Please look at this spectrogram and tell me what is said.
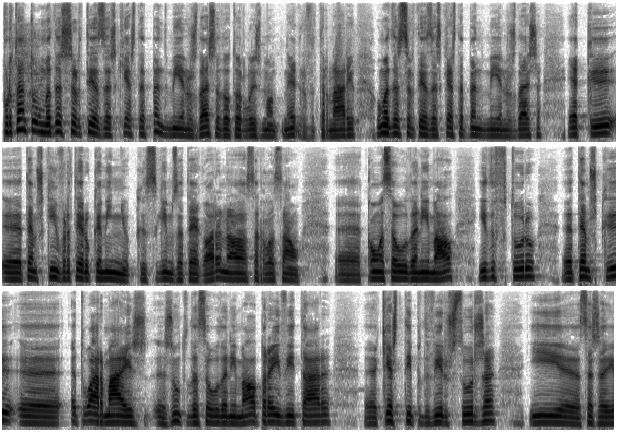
Portanto, uma das certezas que esta pandemia nos deixa, Dr. Luís Montenegro, veterinário, uma das certezas que esta pandemia nos deixa é que eh, temos que inverter o caminho que seguimos até agora na nossa relação eh, com a saúde animal e de futuro eh, temos que eh, atuar mais eh, junto da saúde animal para evitar eh, que este tipo de vírus surja e seja ele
